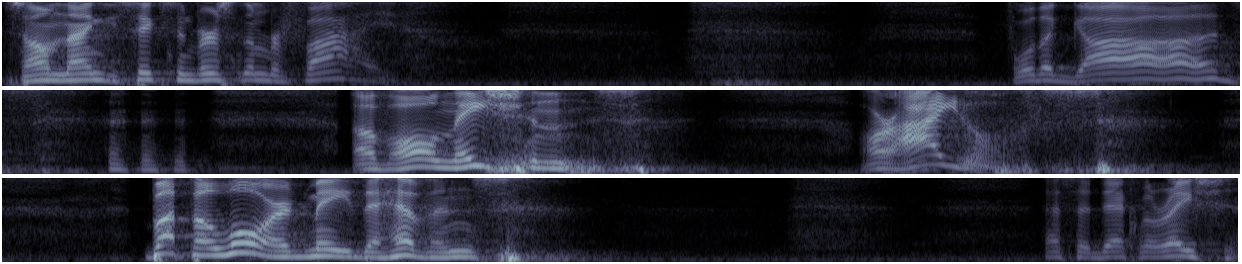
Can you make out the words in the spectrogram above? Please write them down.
Psalm 96 and verse number 5. For the gods of all nations are idols, but the Lord made the heavens. That's a declaration.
